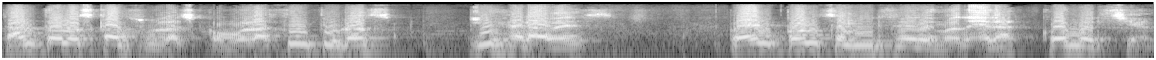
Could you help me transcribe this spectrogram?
Tanto las cápsulas como las tinturas y jarabes pueden conseguirse de manera comercial.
